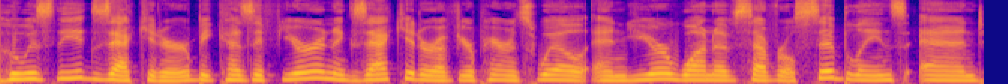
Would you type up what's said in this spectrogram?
who is the executor because if you're an executor of your parents' will and you're one of several siblings and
